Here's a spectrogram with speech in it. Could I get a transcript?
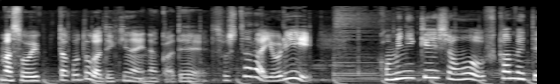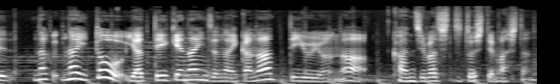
まあそういったことができない中でそしたらよりコミュニケーションを深めてないとやっていけないんじゃないかなっていうような感じはずっとしてましたね。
